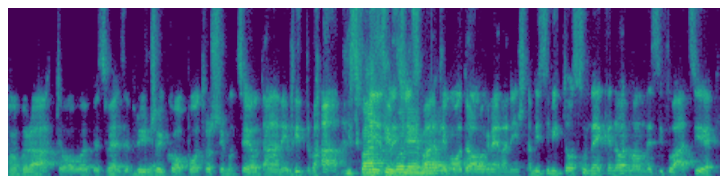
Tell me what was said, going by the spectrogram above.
pa brate, ovo je bez veze, pričaj da. ko potrošimo ceo dan ili dva, I shvatimo, nema, shvatimo da ovog nema ništa. Mislim, i to su neke normalne situacije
